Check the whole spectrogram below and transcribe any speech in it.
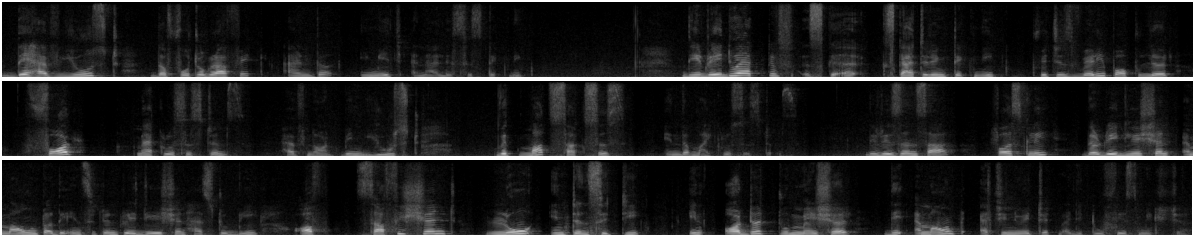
they have used the photographic and the image analysis technique. The radioactive sc uh, scattering technique which is very popular for macro systems have not been used with much success in the micro systems. The reasons are Firstly, the radiation amount or the incident radiation has to be of sufficient low intensity in order to measure the amount attenuated by the two phase mixture.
